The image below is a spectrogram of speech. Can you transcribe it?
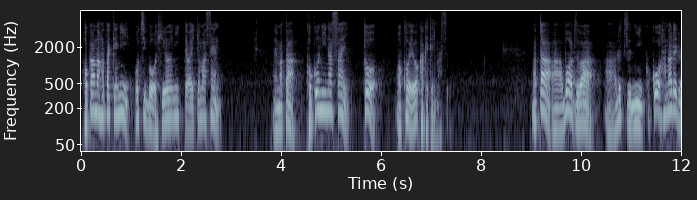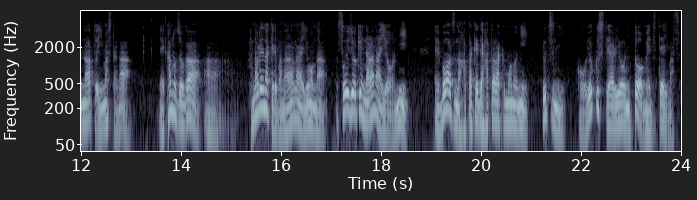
他の畑に落ち葉を拾いに行ってはいけません。また、ここにいなさいと声をかけています。また、ボアズは、ルツにここを離れるなと言いましたが、彼女が離れなければならないような、そういう状況にならないように、ボアズの畑で働く者に、ルツにこう良くしてやるようにと命じています。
